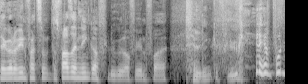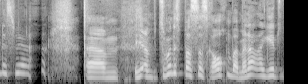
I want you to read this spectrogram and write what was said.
Der gehört auf jeden Fall zum, das war sein linker Flügel auf jeden Fall. Der linke Flügel der Bundeswehr. Ähm, ich, äh, zumindest was das Rauchen bei Männern angeht,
